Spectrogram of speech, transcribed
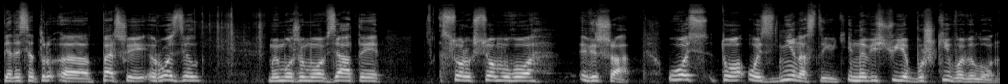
51 розділ ми можемо взяти 47-го вірша. Ось то ось дні настають і навіщує бушки Вавилону,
